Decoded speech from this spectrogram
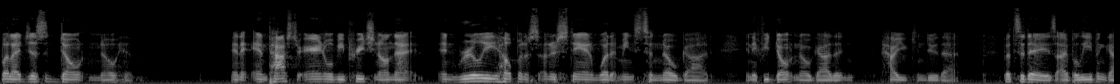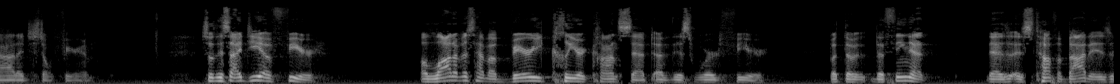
but I just don't know Him. And, and Pastor Aaron will be preaching on that and really helping us understand what it means to know God. And if you don't know God, then how you can do that. But today is I believe in God, I just don't fear Him. So, this idea of fear, a lot of us have a very clear concept of this word fear. But the, the thing that, that is, is tough about it is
